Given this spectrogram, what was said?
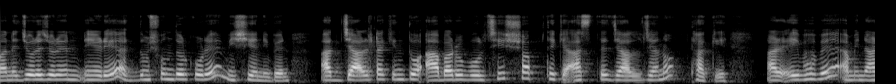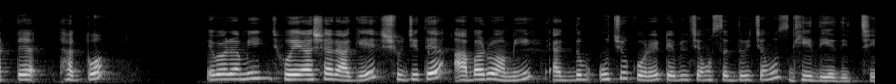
মানে জোরে জোরে নেড়ে একদম সুন্দর করে মিশিয়ে নেবেন। আর জালটা কিন্তু আবারও বলছি সব থেকে আস্তে জাল যেন থাকে। আর এইভাবে আমি নাড়তে থাকব। এবার আমি হয়ে আসার আগে সুজিতে আবারও আমি একদম উঁচু করে টেবিল চামচের দুই চামচ ঘি দিয়ে দিচ্ছি।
